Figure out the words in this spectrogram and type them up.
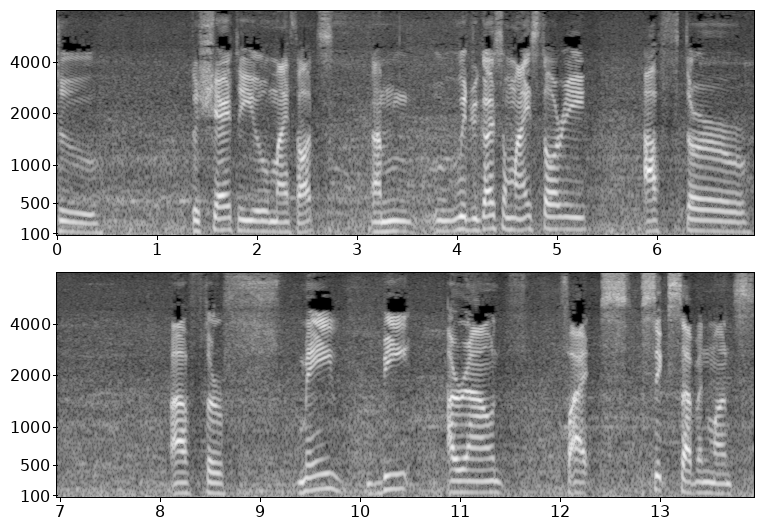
to to share to you my thoughts. Um, with regards to my story, after after f- maybe around five, six, seven months,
